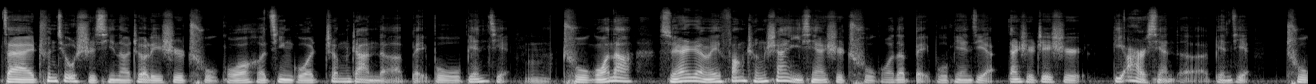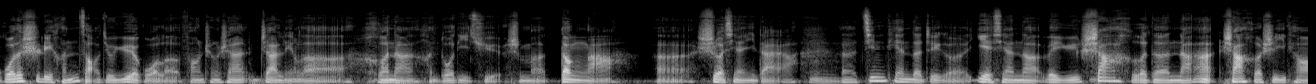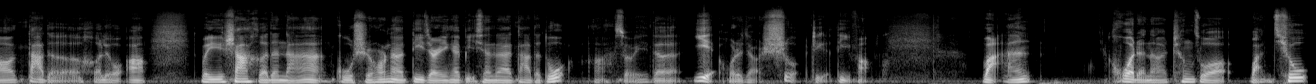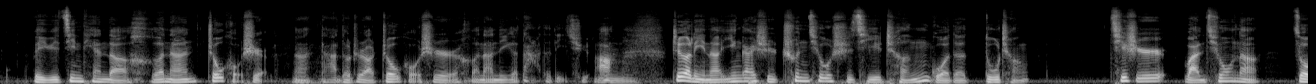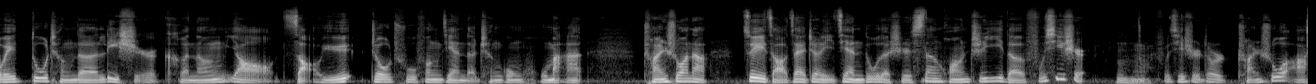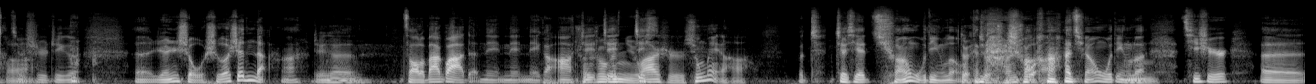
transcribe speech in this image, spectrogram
在春秋时期呢，这里是楚国和晋国征战的北部边界。嗯，楚国呢虽然认为方城山一线是楚国的北部边界，但是这是第二线的边界。楚国的势力很早就越过了方城山，占领了河南很多地区，什么邓啊。呃，歙县一带啊，呃，今天的这个叶县呢，位于沙河的南岸。沙河是一条大的河流啊，位于沙河的南岸。古时候呢，地界应该比现在大得多啊。所谓的叶或者叫歙这个地方，宛或者呢称作宛丘，位于今天的河南周口市啊。大家都知道，周口是河南的一个大的地区啊。这里呢，应该是春秋时期陈国的都城。其实晚秋呢，作为都城的历史，可能要早于周初封建的陈宫胡满。传说呢，最早在这里建都的是三皇之一的伏羲氏。嗯，伏羲氏都是传说啊，就是这个，呃，人首蛇身的啊，这个造了八卦的那那那个啊，这这女娲是兄妹哈。这这些全无定论，我跟大家说啊，全无定论。其实，呃。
